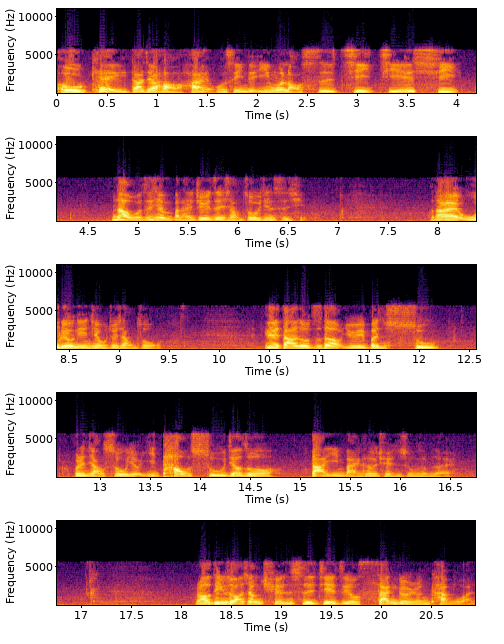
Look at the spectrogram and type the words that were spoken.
OK，大家好，嗨，我是你的英文老师基杰西。那我之前本来就一直想做一件事情，我大概五六年前我就想做，因为大家都知道有一本书，不能讲书，有一套书叫做《大英百科全书》，对不对？然后听说好像全世界只有三个人看完，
